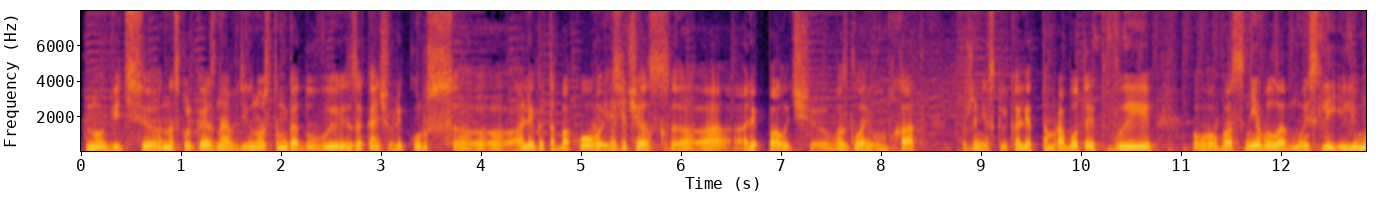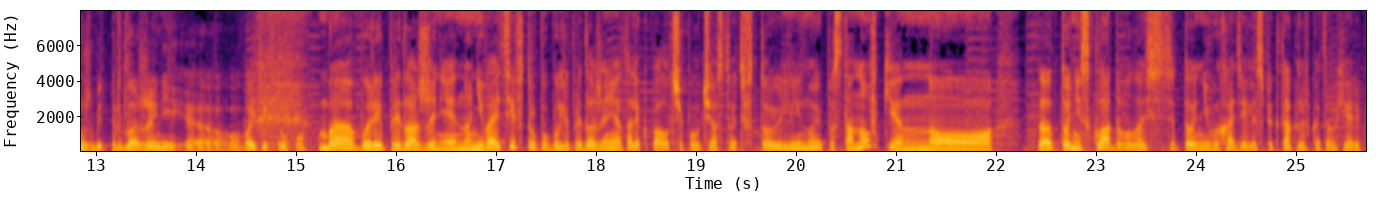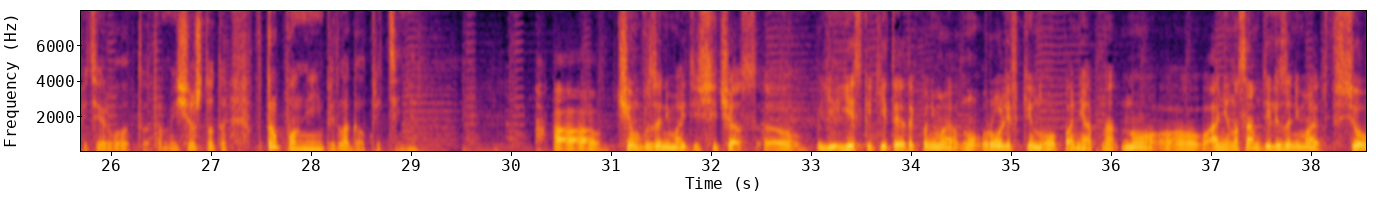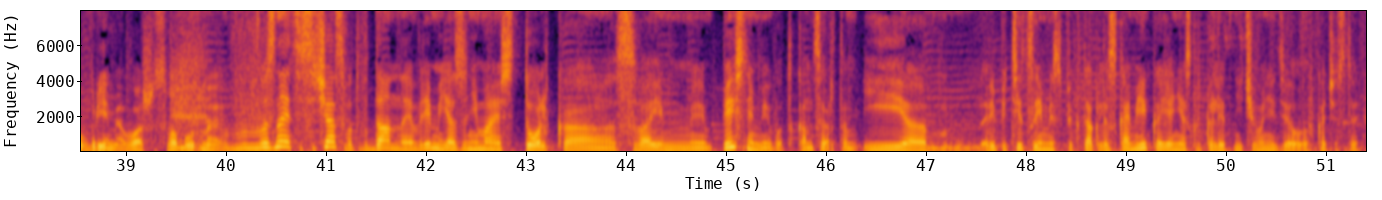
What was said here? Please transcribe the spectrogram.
Но ведь, э, насколько я знаю, в 90-м году вы заканчивали курс э, Олега Табакова, и Олега сейчас Табакова. э, Олег Павлович возглавил МХАТ, уже несколько лет там работает. Вы, у вас не было мыслей или, может быть, предложений э, войти в труппу? Были предложения, но не войти в труппу, были предложения от Олега Павловича поучаствовать в той или иной постановке, но то не складывалось, то не выходили спектакли, в которых я репетировала, то там еще что-то. В труппу он мне не предлагал прийти, нет. А чем вы занимаетесь сейчас? Э, Есть какие-то, я так понимаю, ну, роли в кино, понятно, но э, они на самом деле занимают все время ваше свободное. Вы знаете, сейчас вот в данное время я занимаюсь только своими песнями, вот концертом, и э, репетициями спектакля «Скамейка». Я несколько лет ничего не делала в качестве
